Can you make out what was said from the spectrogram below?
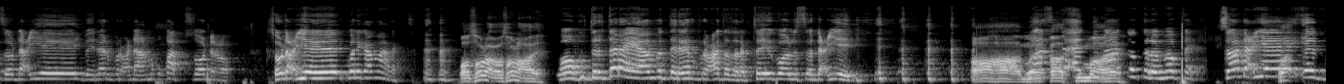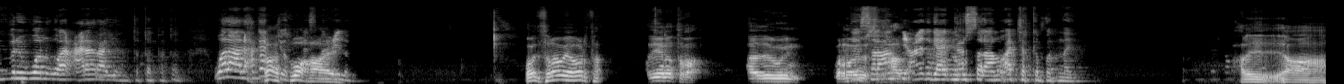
Soo dhacyey bay reer burcodhaan markuu qaadku soo dhaco? Soo dhacyey weligaa ma aragt waa soo dhacay waa soo dhacay. Waa ku dardarayaa amada reer burcadaad aragtay iyagoo la soo dhacyey aha qaadsi maahe addimaadoo kale moogtahay soo dhacyey everyone waa cararayaan totototot walaal xagad Qaad joogta waan salaamaya horta. Adigana taba. Aadaweyn dee marnaba salaantii saddexaad caadiga ahayd nagu salaano ajarka badnayd xalay ah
